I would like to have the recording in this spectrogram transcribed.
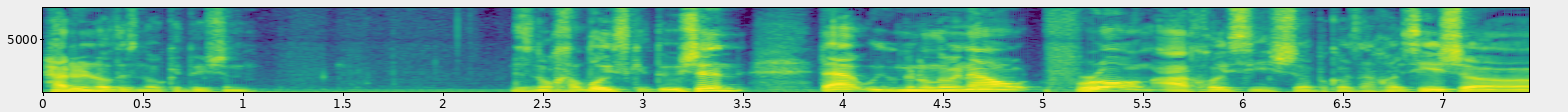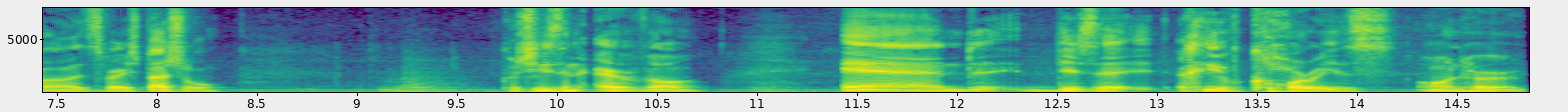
How do we know there's no kedushin? There's no chalois kedushin. That we're going to learn out from achois isha because achois isha is very special because she's an erva and there's a chi of kores on her.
